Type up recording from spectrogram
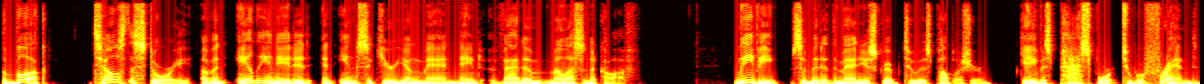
The book tells the story of an alienated and insecure young man named Vadim Maslennikov. Levy submitted the manuscript to his publisher, gave his passport to a friend,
